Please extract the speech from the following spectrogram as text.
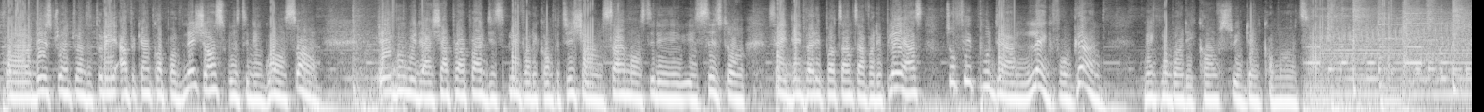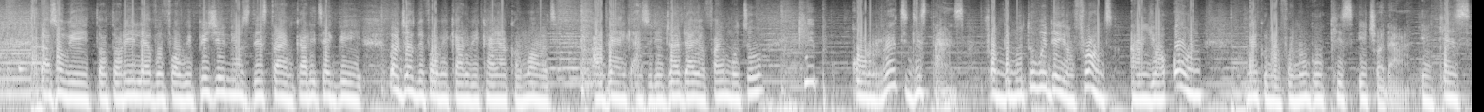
for this 2023 African Cup of Nations, which still go on. Even with their sharp display for the competition, Simon still insists to say it very important for the players to fit put their leg for ground, make nobody come sweep them come how we Totori level for we pidgin news this time carry take be. But just before we carry we out, I beg as you drive down your fine motor, keep correct distance from the motor wey dey your front and your own make una for no go kiss each other in case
